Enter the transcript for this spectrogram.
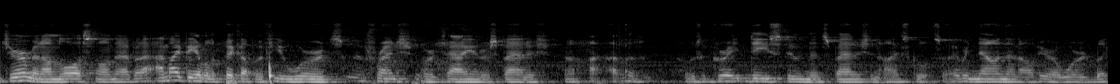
German, I'm lost on that, but I, I might be able to pick up a few words, French or Italian or Spanish. Uh, I, I, was, I was a great D student in Spanish in high school, so every now and then I'll hear a word. But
